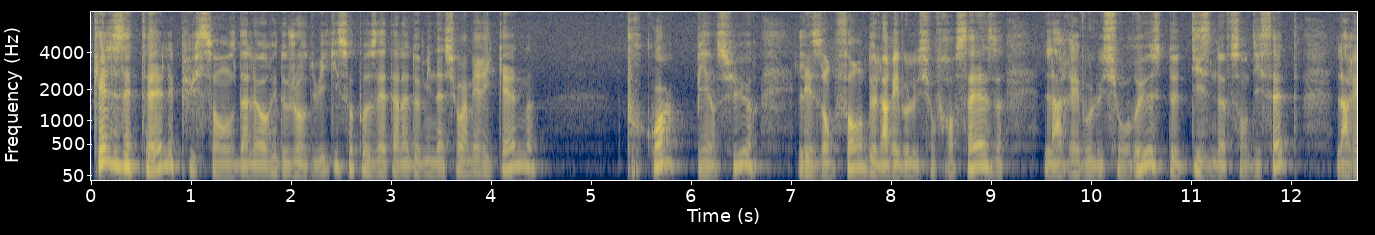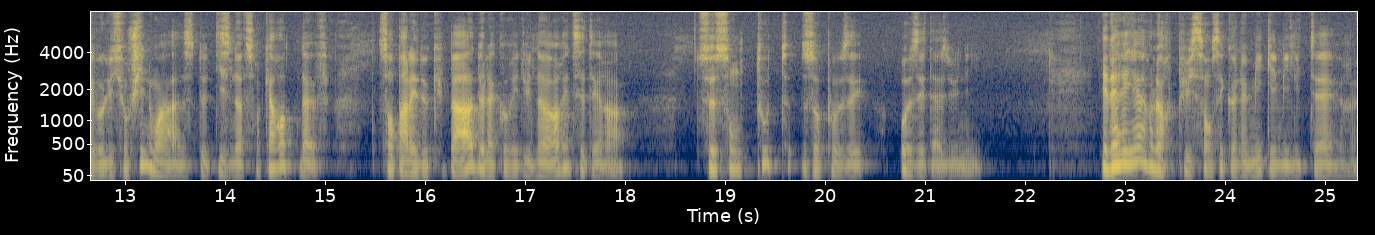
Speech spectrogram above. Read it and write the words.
quelles étaient les puissances d'alors et d'aujourd'hui qui s'opposaient à la domination américaine? Pourquoi, bien sûr, les enfants de la Révolution française la Révolution russe de 1917, la Révolution chinoise de 1949, sans parler de Cuba, de la Corée du Nord, etc. Se sont toutes opposées aux États-Unis. Et derrière leur puissance économique et militaire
